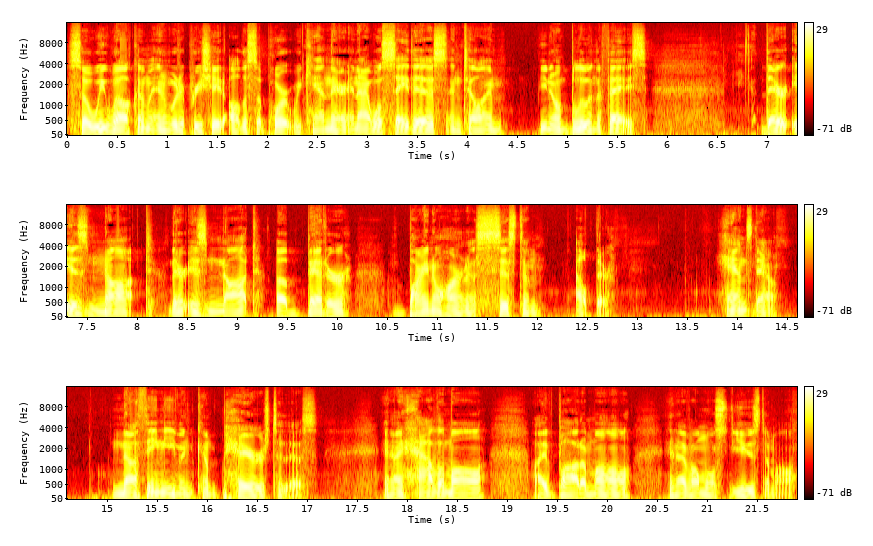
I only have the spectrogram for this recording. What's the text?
So we welcome and would appreciate all the support we can there. And I will say this until I'm, you know, blue in the face there is not there is not a better bino harness system out there. Hands down. Nothing even compares to this. And I have them all. I've bought them all and I've almost used them all.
